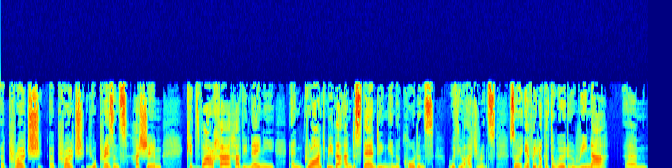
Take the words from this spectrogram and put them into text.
approach, approach your presence, Hashem, kidzvarcha havineni, and grant me the understanding in accordance with your utterance. So if we look at the word rina, um,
